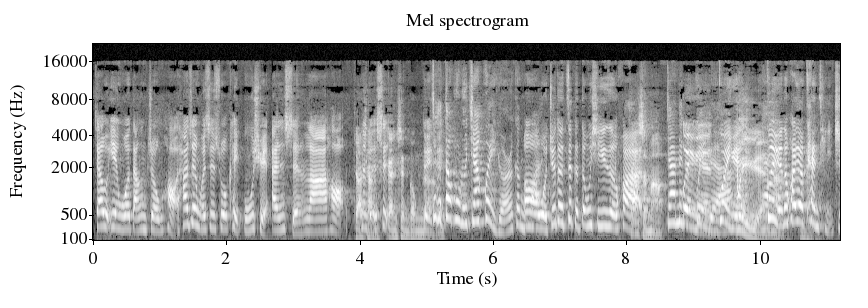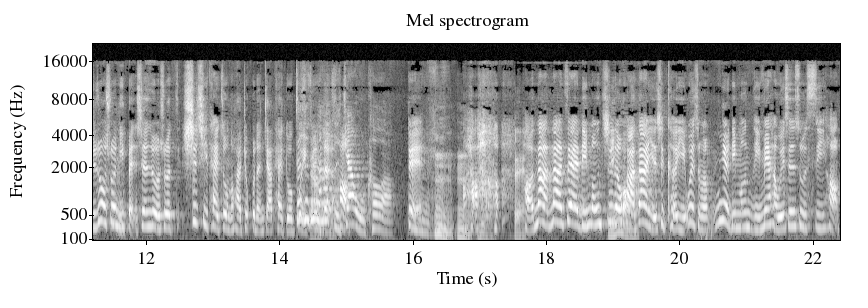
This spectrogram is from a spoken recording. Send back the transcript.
加入燕窝当中哈，他认为是说可以补血安神啦哈，那个是肝肾功能。对，这个倒不如加桂圆更快。呃，我觉得这个东西的话，加什么？加那个桂圆。桂圆，桂圆的话要看体质，如果说你本身如果说湿气太重的话，就不能加太多桂圆的。只加五颗啊。对，嗯嗯，好，对，好，那那在柠檬汁的话，当然也是可以。为什么？因为柠檬里面含维生素 C 哈。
